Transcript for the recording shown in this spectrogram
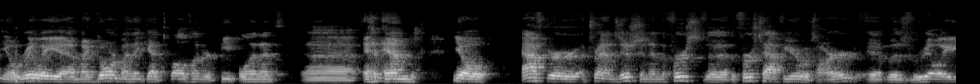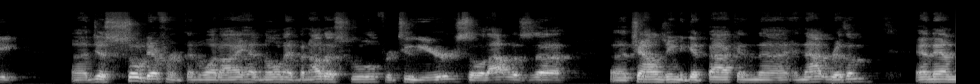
you know, really, uh, my dorm I think had 1,200 people in it, uh, and, and, you know, after a transition, and the first uh, the first half year was hard. It was really uh, just so different than what I had known. I'd been out of school for two years, so that was challenging to get back in in that rhythm. And then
